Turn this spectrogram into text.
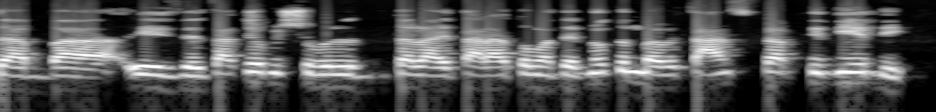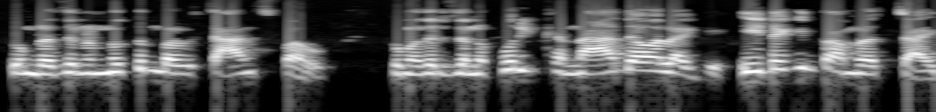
যা বা এই যে জাতীয় বিশ্ববিদ্যালয়, তারা তোমাদের নতুন ভাবে চান্স প্রাপ্তি দিয়ে দিক। তোমরা যেন নতুন ভাবে চান্স পাও। তোমাদের জন্য পরীক্ষা না দেওয়া লাগে, এটা কিন্তু আমরা চাই।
